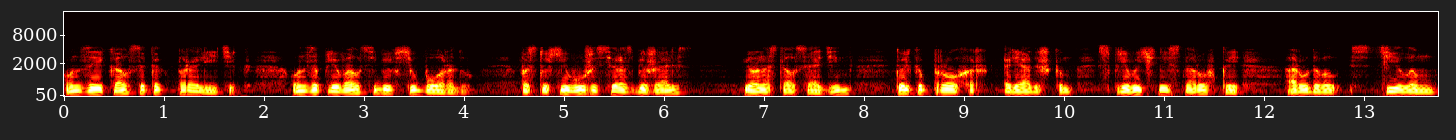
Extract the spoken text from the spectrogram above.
Он заикался, как паралитик. Он заплевал себе всю бороду. Пастухи в ужасе разбежались, и он остался один. Только Прохор рядышком с привычной сноровкой орудовал стилом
